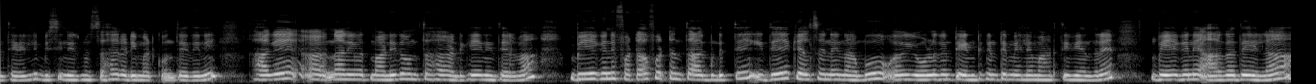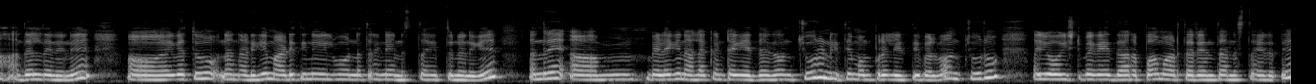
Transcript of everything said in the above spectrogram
ಅಂತೇಳಿ ಇಲ್ಲಿ ಬಿಸಿ ನೀರನ್ನು ಸಹ ರೆಡಿ ಮಾಡ್ಕೊತಾ ಇದ್ದೀನಿ. ಹಾಗೆ ನಾನು ಇವತ್ತು ಮಾಡಿರೋಂತಹ ಅಡುಗೆ ಏನಿದೆ ಅಲ್ವಾ, ಬೇಗನೆ ಫಟಾಫಟ್ ಅಂತ ಆಗಿಬಿಡುತ್ತೆ. ಇದೇ ಕೆಲಸನೇ ನಾವು ಏಳು ಗಂಟೆ, ಎಂಟು ಗಂಟೆ ಮೇಲೆ ಮಾಡ್ತೀವಿ ಅಂದರೆ ಬೇಗನೆ ಆಗೋದೇ ಇಲ್ಲ. ಅದಲ್ಲದೇನೆ ಇವತ್ತು ನಾನು ಅಡುಗೆ ಮಾಡಿದ್ದೀನೋ ಇಲ್ವೋ ಅನ್ನೋ ಥರನೇ ಅನ್ನಿಸ್ತಾ ಇತ್ತು ನನಗೆ. ಅಂದರೆ ಬೆಳಗ್ಗೆ ನಾಲ್ಕು ಗಂಟೆಗೆ ಎದ್ದಾಗ ಒಂದು ಚೂರು ನಿದ್ದೆ ಮಂಪರಲ್ಲಿ ಇರ್ತೀವಲ್ವ ಒಂದು ಚೂರು ಅಯ್ಯೋ, ಇಷ್ಟು ಬೇಗ ಇದ್ದಾರಪ್ಪ ಮಾಡ್ತಾರೆ ಅಂತ ಅನ್ನಿಸ್ತಾ ಇರುತ್ತೆ.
